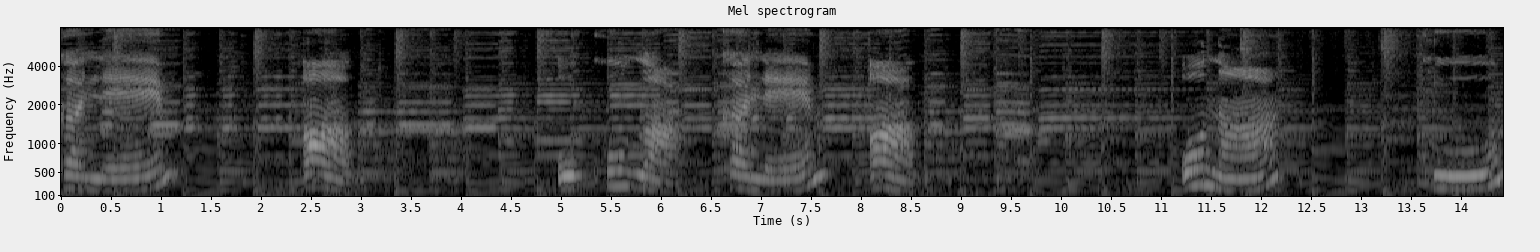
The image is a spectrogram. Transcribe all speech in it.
kalem al. Okula kalem al. Ona kum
